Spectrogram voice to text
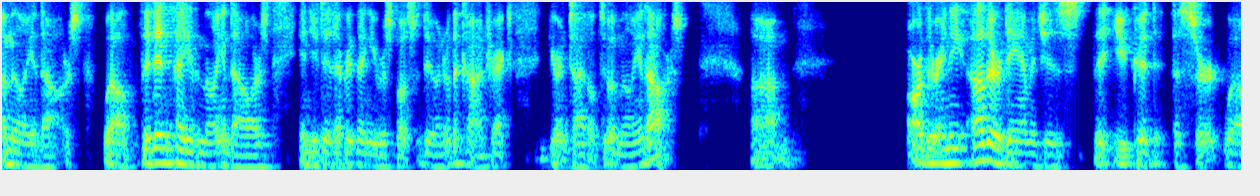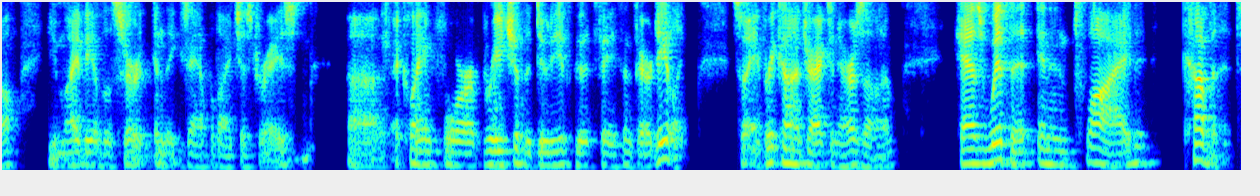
a million dollars. Well, they didn't pay you the million dollars and you did everything you were supposed to do under the contract. You're entitled to a million dollars. Um, are there any other damages that you could assert? Well, you might be able to assert in the example I just raised, uh, a claim for breach of the duty of good faith and fair dealing. So every contract in Arizona has with it an implied covenant,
